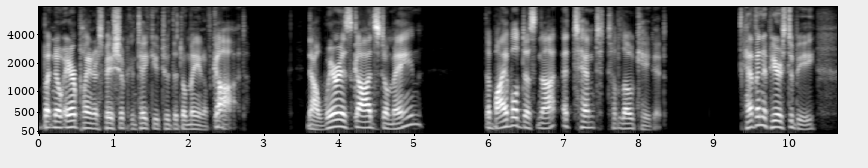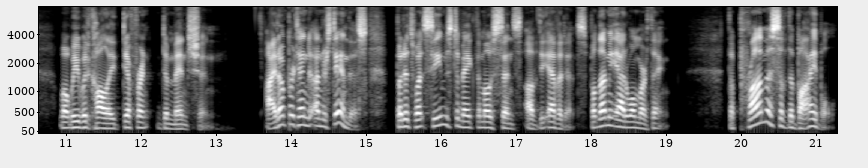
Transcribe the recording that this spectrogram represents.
but no airplane or spaceship can take you to the domain of God. Now, where is God's domain? The Bible does not attempt to locate it. Heaven appears to be what we would call a different dimension. I don't pretend to understand this, but it's what seems to make the most sense of the evidence. But let me add one more thing. The promise of the Bible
